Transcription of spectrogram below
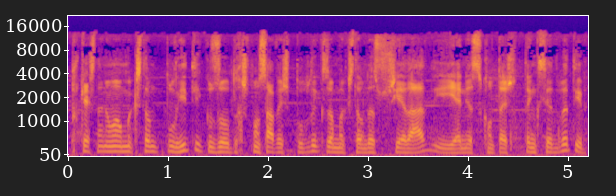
porque esta não é uma questão de políticos ou de responsáveis públicos, é uma questão da sociedade e é nesse contexto que tem que ser debatido.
